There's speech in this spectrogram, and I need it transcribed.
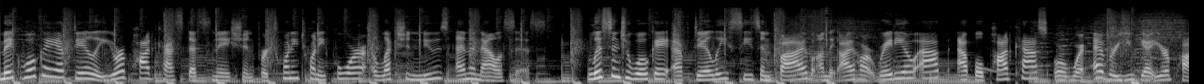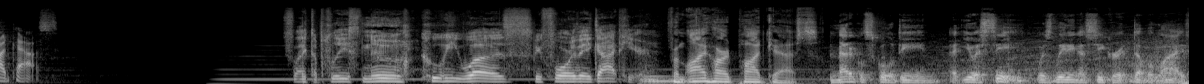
Make Woke AF Daily your podcast destination for 2024 election news and analysis. Listen to Woke AF Daily Season 5 on the iHeartRadio app, Apple Podcasts, or wherever you get your podcasts. It's like the police knew who he was before they got here. From iHeart Podcasts. The medical school dean at USC was leading a secret double life.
